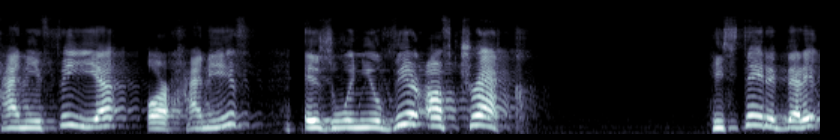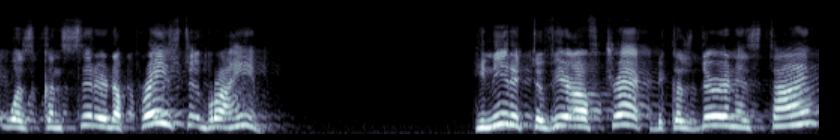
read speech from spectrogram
Hanifiyya or Hanif is when you veer off track. He stated that it was considered a praise to Ibrahim. He needed to veer off track because during his time,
